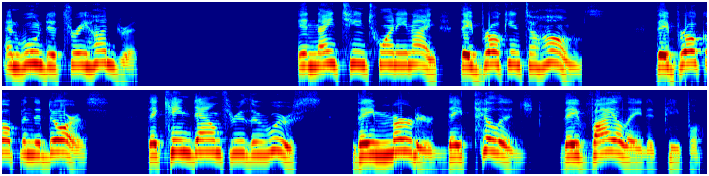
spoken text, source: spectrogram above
and wounded 300. In 1929, they broke into homes. They broke open the doors. They came down through the roofs. They murdered. They pillaged. They violated people.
